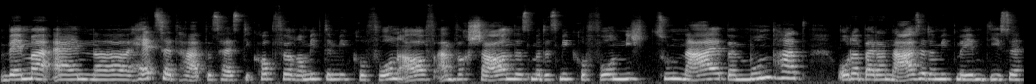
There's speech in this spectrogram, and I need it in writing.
Wenn man ein äh, Headset hat, das heißt die Kopfhörer mit dem Mikrofon auf, einfach schauen, dass man das Mikrofon nicht zu nahe beim Mund hat oder bei der Nase, damit man eben diese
